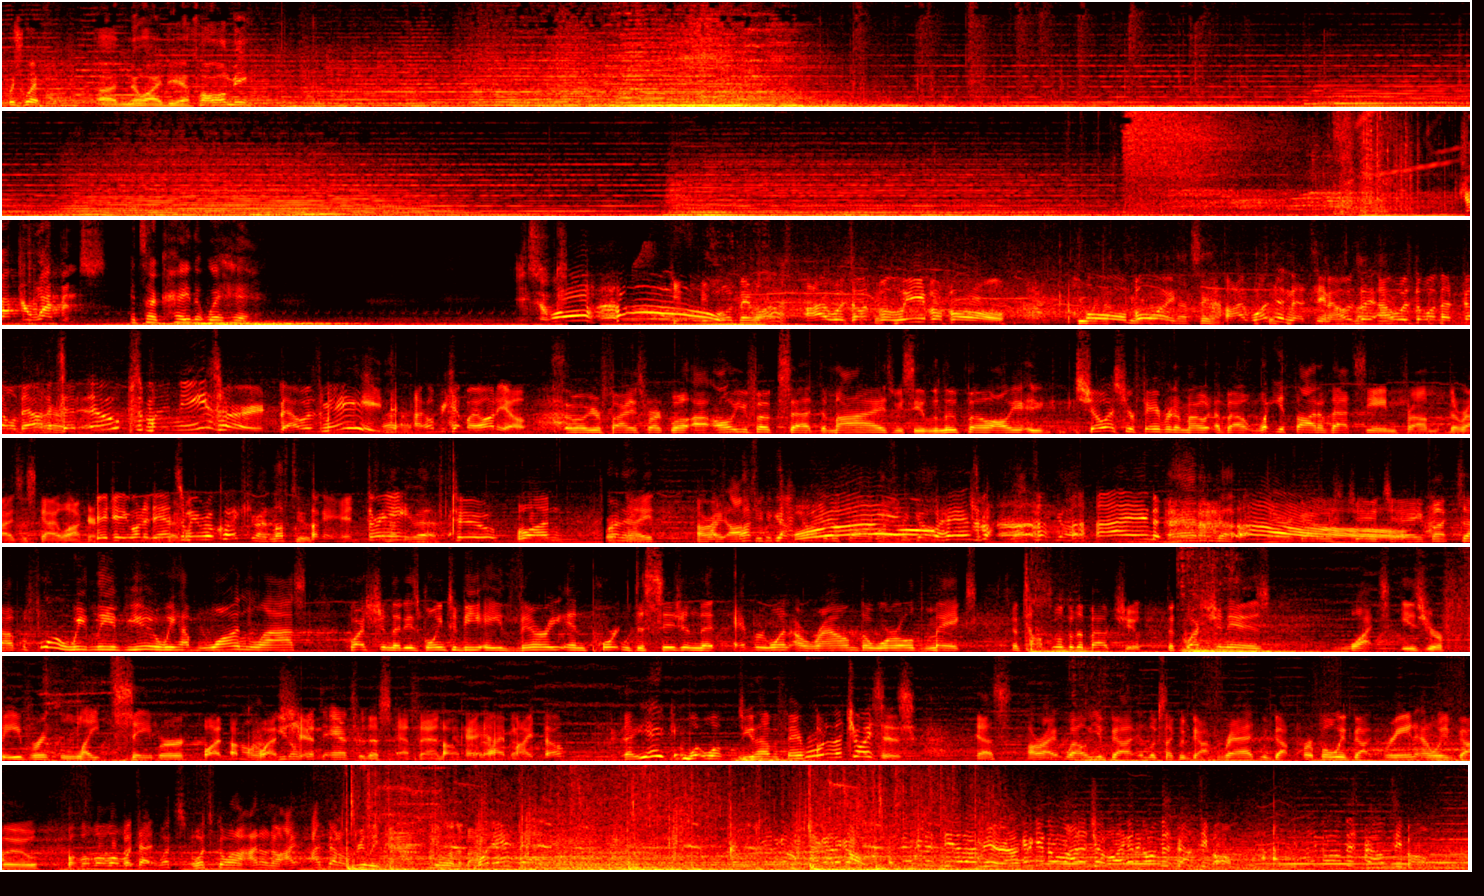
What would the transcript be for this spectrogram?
Which way? Uh, no idea. Follow me. Drop your weapons. It's okay that we're here. It's okay. Whoa! what they want. I was unbelievable. You oh not- you were not boy, in that scene. I was in that scene. I was not the, I was the one that fell down and All said, "Oops, my knees hurt." That was me. right. I hope you kept my audio. Some of your finest work. Well, uh, all you folks, uh, Demise, we see Lulupo. All you, show us your favorite emote about what you thought of that scene from The Rise of Skywalker. JJ, you want to dance with me real quick? Sure, I'd love to. Okay, in three, you ask. two, one. Night. All right, Watch- off watch you me go. Whoa! Watch me go. Hands Watch me go. behind. And I'm done. Oh. There goes JJ. But uh, before we leave you, we have one last question that is going to be a very important decision that everyone around the world makes. And tell us a little bit about you. The question is, what is your favorite lightsaber? What a color? You don't get to answer this, FN. Okay, I might though. Yeah, what, what, do you have a favorite? What are the choices? Yes. All right. Well, you've got. It looks like we've got red, we've got purple, we've got green, and we've got blue. Whoa, whoa, whoa, what's that? What's what's going on? I don't know. I, I've got a really bad feeling about What it. is that? I gotta go. I gotta go. They're gonna see that I'm here. I'm gonna get in a lot of trouble. I gotta go on this bouncy ball. I gotta go on this bouncy ball.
